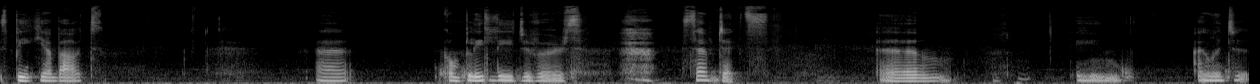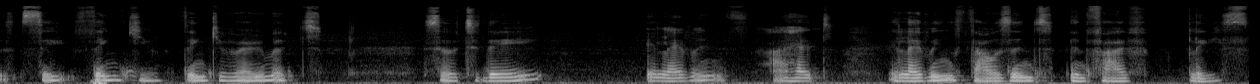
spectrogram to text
speaking about uh, completely diverse subjects. Um, and I want to say thank you, thank you very much. So today, 11th, I had 11,005 plays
